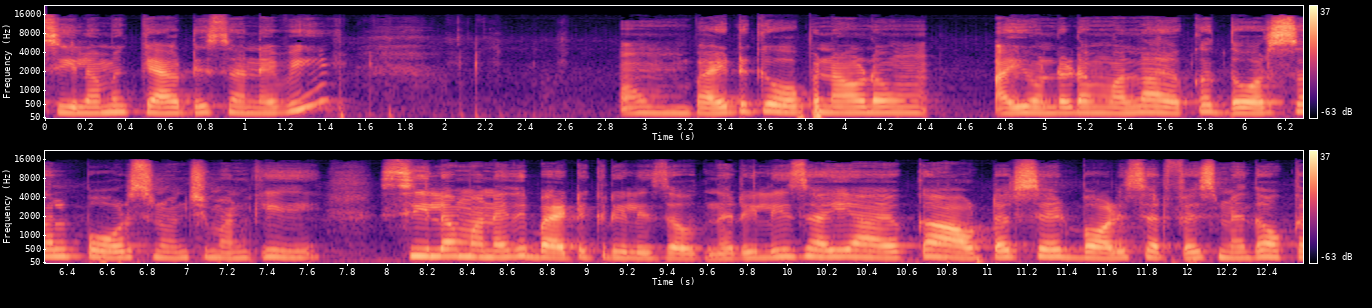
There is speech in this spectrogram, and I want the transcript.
సీలమిక్ క్యావిటీస్ అనేవి ఉమ్, బయటకి ఓపెన్ అవడం అయి ఉండడం వల్ల ఆ యొక్క దోర్సల్ పోర్స్ నుంచి మనకి సీలం అనేది బయటకు రిలీజ్ అవుతుంది. రిలీజ్ అయ్యి ఆ యొక్క అవుటర్ సైడ్ బాడీ సర్ఫేస్ మీద ఒక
